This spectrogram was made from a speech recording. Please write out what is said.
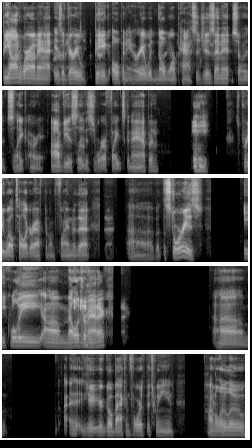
beyond where i'm at is a very big open area with no more passages in it so it's like all right obviously this is where a fight's going to happen. Mhm. it's pretty well telegraphed but i'm fine with that. Uh, but the story is equally um, melodramatic. Um, you you go back and forth between Honolulu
